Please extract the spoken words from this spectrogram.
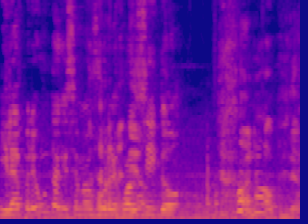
Y la pregunta que se me ¿Estás ocurre? Juancito, No, no, pero.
